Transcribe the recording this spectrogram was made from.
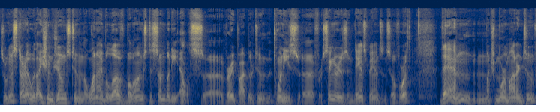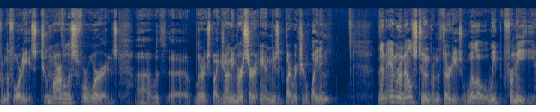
So we're going to start out with Isham Jones' tune. The One I Love Belongs to Somebody Else. A very popular tune in the 20s uh, for singers and dance bands and so forth. Then, much more modern tune from the 40s, Too Marvelous for Words, uh, with uh, lyrics by Johnny Mercer and music by Richard Whiting. Then Ann Ronell's tune from the 30s, Willow Weep for Me,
